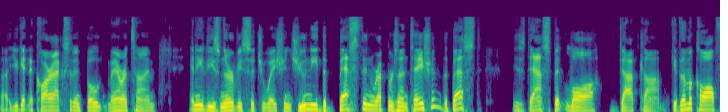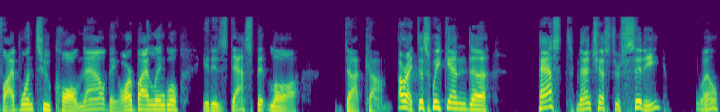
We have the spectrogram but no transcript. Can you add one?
Uh, you get in a car accident, boat, maritime, any of these nervy situations, you need the best in representation. The best is daspitlaw.com. Give them a call, 512 call now. They are bilingual. It is daspitlaw.com com. All right, this weekend uh, past Manchester City, well,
